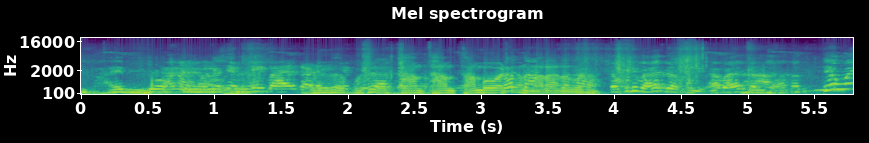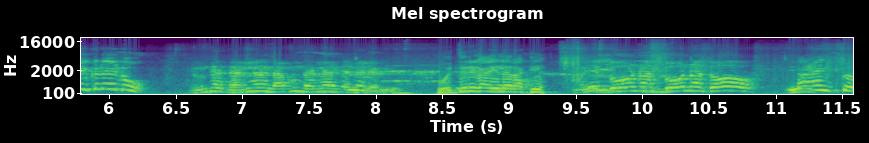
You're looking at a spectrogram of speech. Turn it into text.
बाहेर. थांब थांब थांब वाटत मारा बाहेर हा बाहेर इकडे लगेच. होय तरी काहीला राखलं म्हणजे दोन दोन दो काय ऐकतो?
